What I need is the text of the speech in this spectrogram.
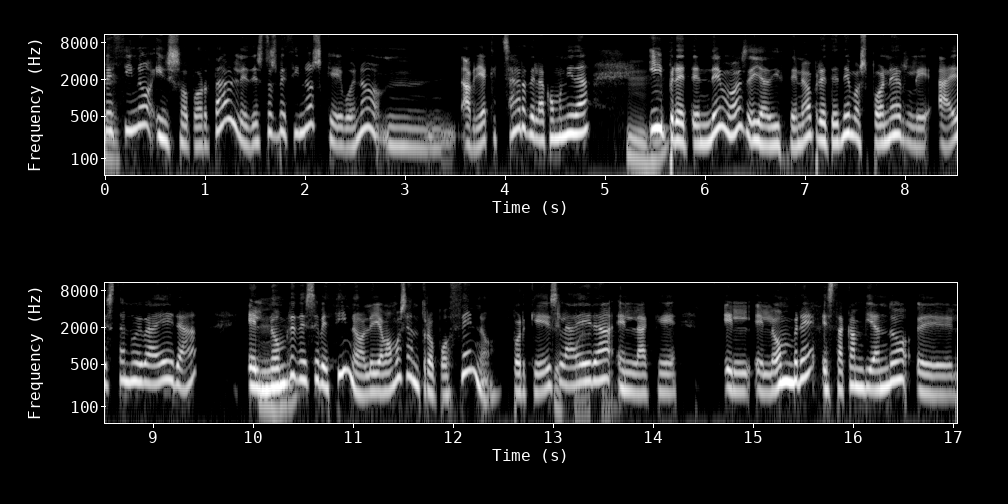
vecino insoportable, de estos vecinos que, bueno, mm, habría que echar de la comunidad. Y pretendemos, ella dice, ¿no? Pretendemos ponerle a esta nueva era el nombre de ese vecino, le llamamos antropoceno, porque es la era en la que el, hombre está cambiando eh,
